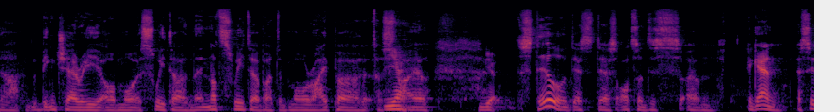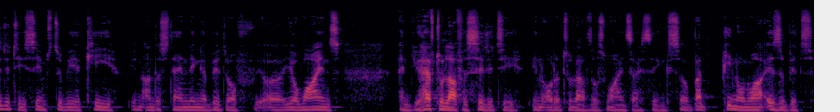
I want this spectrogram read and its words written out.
yeah, the Bing cherry or more sweeter, then not sweeter, but more riper uh, style. Yeah. yeah. Still, there's there's also this um, again acidity seems to be a key in understanding a bit of uh, your wines and you have to love acidity in order to love those wines, I think. So, but Pinot Noir is a bit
